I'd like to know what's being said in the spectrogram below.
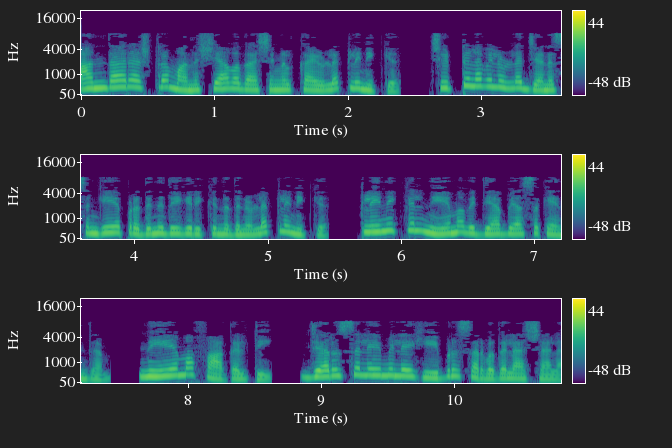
അന്താരാഷ്ട്ര മനുഷ്യാവകാശങ്ങൾക്കായുള്ള ക്ലിനിക്ക് ചുറ്റളവിലുള്ള ജനസംഖ്യയെ പ്രതിനിധീകരിക്കുന്നതിനുള്ള ക്ലിനിക്ക് ക്ലിനിക്കൽ നിയമ വിദ്യാഭ്യാസ കേന്ദ്രം നിയമ ഫാക്കൽറ്റി ജെറുസലേമിലെ ഹീബ്രു സർവകലാശാല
